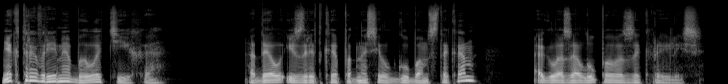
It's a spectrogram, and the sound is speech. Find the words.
Некоторое время было тихо. Адел изредка подносил к губам стакан, а глаза Лупова закрылись.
